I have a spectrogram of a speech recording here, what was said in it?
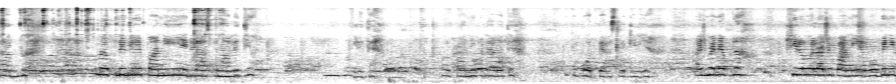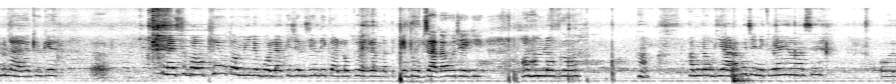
और अब मैं अपने लिए पानी एक गिलास बना लेती हूँ। लेते हैं, और पानी बना लेते हैं, क्योंकि बहुत प्यास लगी हुई है। आज मैंने अपना खीरों वाला जो पानी है, वो भी नहीं बनाया, क्योंकि मैं सुबह उठी हूँ तो अम्मी ने बोला कि जल्दी जल्दी कर लो, फिर मतलब कि धूप ज़्यादा हो जाएगी। और हम लोग हाँ हम लोग ग्यारह बजे निकले हैं यहाँ से, और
